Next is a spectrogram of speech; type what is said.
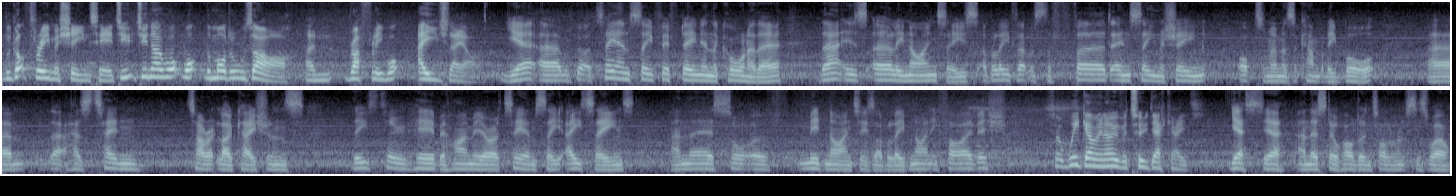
we've got three machines here. Do you, do you know what, what the models are and roughly what age they are? Yeah, uh, we've got a TMC 15 in the corner there. That is early 90s. I believe that was the third NC machine Optimum as a company bought. Um, that has 10 turret locations. These two here behind me are TMC 18s, and they're sort of mid 90s, I believe, 95 ish. So we're going over two decades. Yes, yeah, and they're still holding tolerance as well.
